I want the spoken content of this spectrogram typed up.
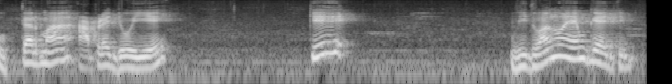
ઉત્તરમાં આપણે જોઈએ કે વિદ્વાનો એમ કહે છે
